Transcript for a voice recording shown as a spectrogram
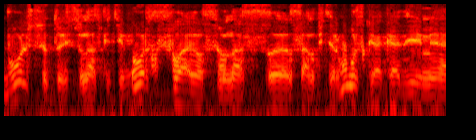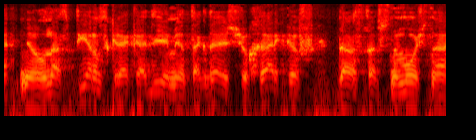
больше, то есть у нас Пятигорск славился, у нас э, Санкт-Петербургская академия, у нас Пермская академия, тогда еще Харьков достаточно мощно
